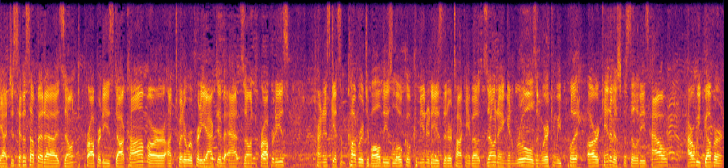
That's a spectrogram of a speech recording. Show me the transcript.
Yeah, just hit us up at uh, zonedproperties.com or on Twitter. We're pretty active at Zoned Properties. Trying to just get some coverage of all these local communities that are talking about zoning and rules and where can we put our cannabis facilities. How how are we governed?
